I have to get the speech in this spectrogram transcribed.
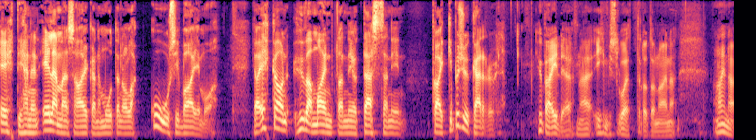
ehti hänen elämänsä aikana muuten olla kuusi vaimoa. Ja ehkä on hyvä mainita ne jo tässä, niin kaikki pysyy kärryillä. Hyvä idea. Nämä ihmisluettelot on aina, aina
